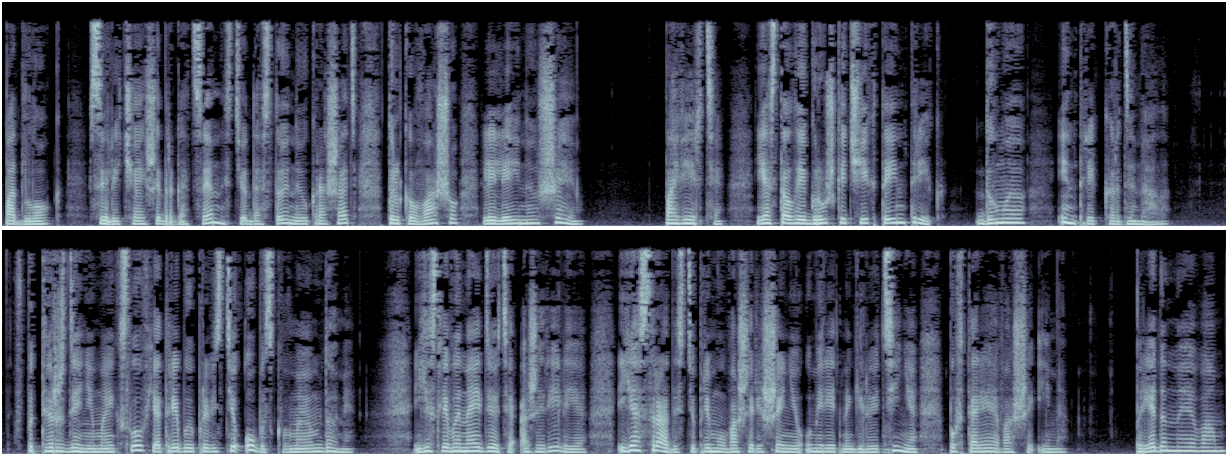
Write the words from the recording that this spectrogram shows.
Подлог с величайшей драгоценностью, достойный украшать только вашу лилейную шею. Поверьте, я стала игрушкой чьих-то интриг». Думаю, интриг кардинала. В подтверждение моих слов я требую провести обыск в моем доме. Если вы найдете ожерелье, я с радостью приму ваше решение умереть на гильотине, повторяя ваше имя. Преданная вам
